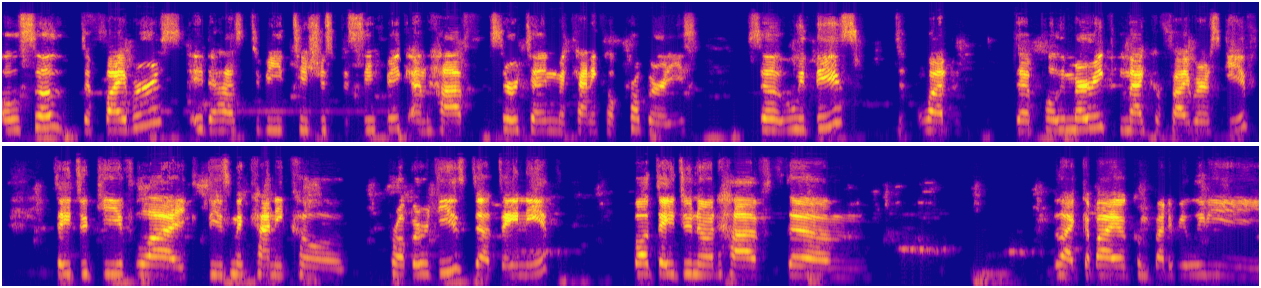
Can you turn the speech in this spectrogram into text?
Also the fibers it has to be tissue specific and have certain mechanical properties. So with this what the polymeric microfibers give they do give like these mechanical properties that they need but they do not have the um, like a biocompatibility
